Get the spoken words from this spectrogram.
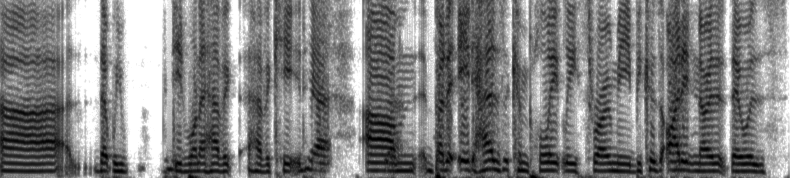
uh, that we did want to have a have a kid, yeah, um, but it has completely thrown me because I didn't know that there was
